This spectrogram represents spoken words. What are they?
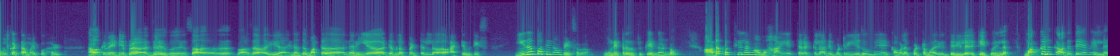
உள்கட்டமைப்புகள் நமக்கு வேண்டிய பிர இது என்னது மற்ற நிறைய டெவலப்மெண்டல் ஆக்டிவிட்டீஸ் இதை பற்றி தான் பேச வேணும். முன்னேற்றத்துக்கு என்னென்னும் அதை பற்றியெல்லாம் அவன் வாயே திறக்கல. அதை பற்றி எதுவுமே கவலைப்பட்ட மாதிரியும் தெரியல கேட்கவே இல்லை. மக்களுக்கு அது தேவையில்லை.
